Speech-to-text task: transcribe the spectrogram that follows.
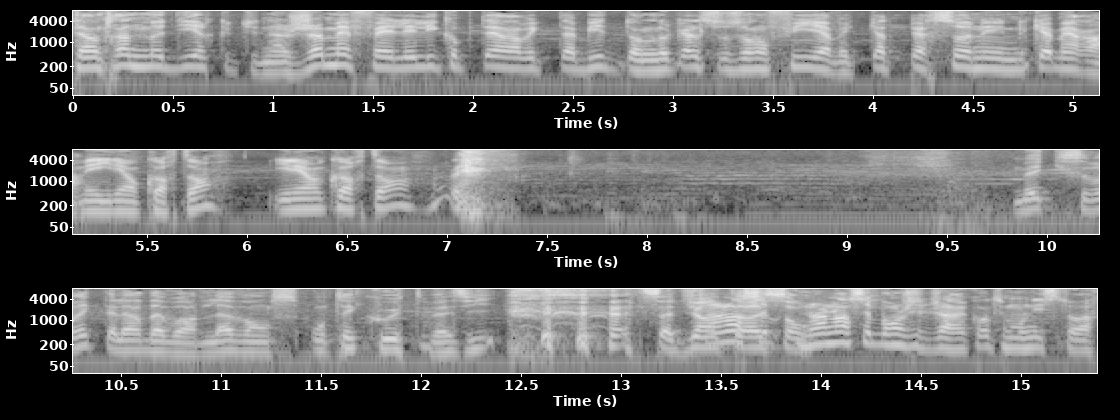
t'es en train de me dire que tu n'as jamais fait l'hélicoptère avec ta bite dans le local sous amphi avec 4 personnes et une caméra. Mais il est encore temps. Il est encore temps. Mec, c'est vrai que t'as l'air d'avoir de l'avance. On t'écoute, vas-y. Ça devient non, intéressant. non, non, c'est bon, j'ai déjà raconté mon histoire.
